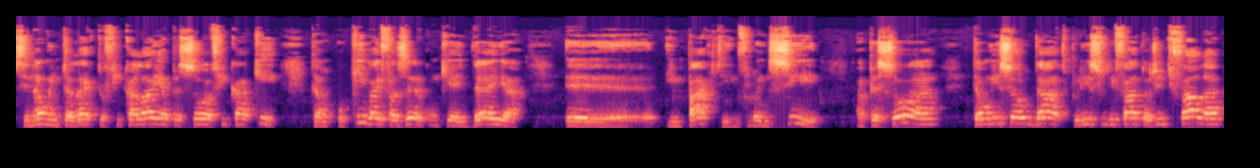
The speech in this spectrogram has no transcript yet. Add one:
senão o intelecto fica lá e a pessoa fica aqui. Então, o que vai fazer com que a ideia eh, impacte, influencie a pessoa, então isso é o dat. Por isso, de fato, a gente fala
